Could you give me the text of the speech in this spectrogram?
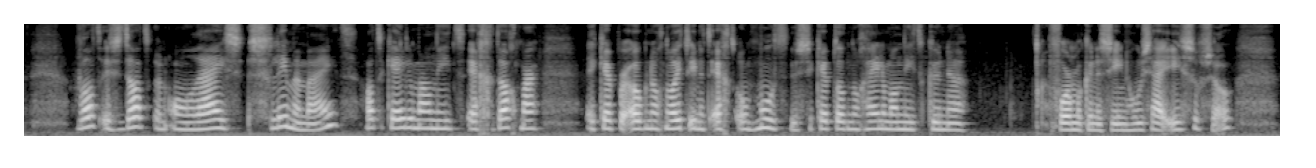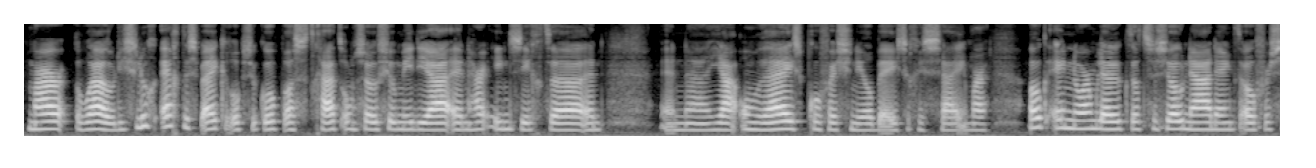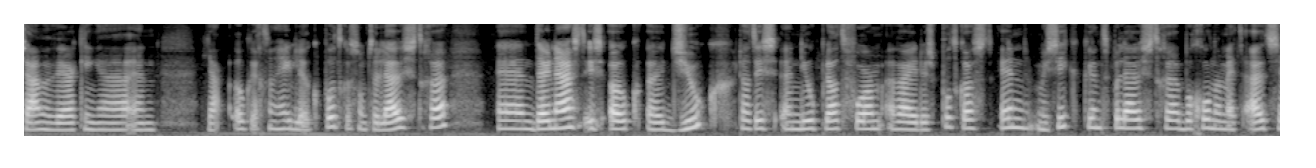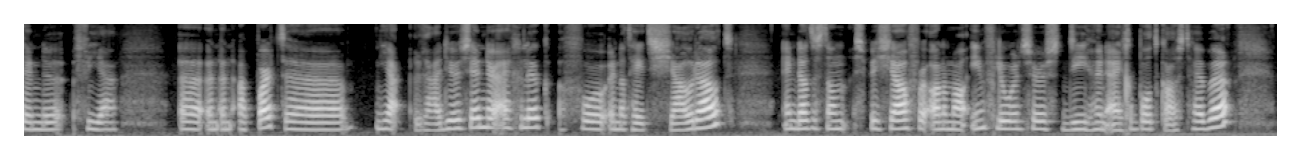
Wat is dat een onwijs slimme meid. Had ik helemaal niet echt gedacht. Maar ik heb er ook nog nooit in het echt ontmoet. Dus ik heb dat nog helemaal niet kunnen voor me kunnen zien hoe zij is of zo. Maar wauw, die sloeg echt de spijker op zijn kop als het gaat om social media en haar inzichten. En, en uh, ja, onwijs professioneel bezig is zij. Maar ook enorm leuk dat ze zo nadenkt over samenwerkingen. En ja, ook echt een hele leuke podcast om te luisteren. En daarnaast is ook uh, Duke. Dat is een nieuw platform waar je dus podcast en muziek kunt beluisteren. Begonnen met uitzenden via uh, een, een apart ja, radiozender eigenlijk. Voor, en dat heet Shoutout. En dat is dan speciaal voor allemaal influencers die hun eigen podcast hebben.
